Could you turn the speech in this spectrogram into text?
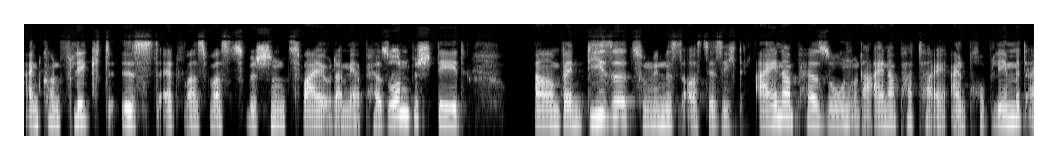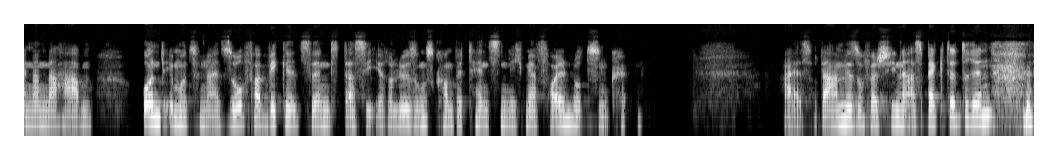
ein Konflikt ist etwas, was zwischen zwei oder mehr Personen besteht. Ähm, wenn diese zumindest aus der Sicht einer Person oder einer Partei ein Problem miteinander haben und emotional so verwickelt sind, dass sie ihre Lösungskompetenzen nicht mehr voll nutzen können. Also, da haben wir so verschiedene Aspekte drin.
